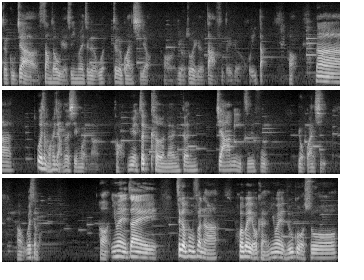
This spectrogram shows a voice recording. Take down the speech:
的股价上周五也是因为这个问这个关系哦，哦有做一个大幅的一个回档。好，那为什么会讲这个新闻呢？好，因为这可能跟加密支付有关系。好，为什么？好，因为在这个部分呢，会不会有可能？因为如果说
